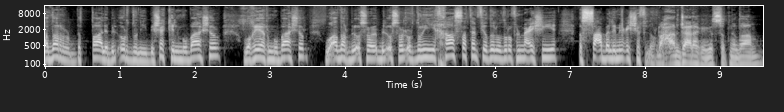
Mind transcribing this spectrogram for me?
أضر بالطالب الأردني بشكل مباشر وغير مباشر وأضر بالأسرة, بالأسرة الأردنية خاصة في ظل الظروف المعيشية الصعبة اللي بنعيشها في الأردن. راح أرجع لك قصة نظام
